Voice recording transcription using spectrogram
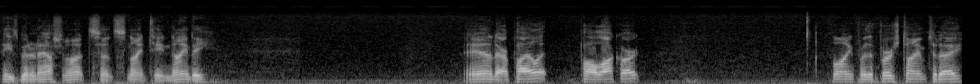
He's been an astronaut since 1990. And our pilot, Paul Lockhart, flying for the first time today.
